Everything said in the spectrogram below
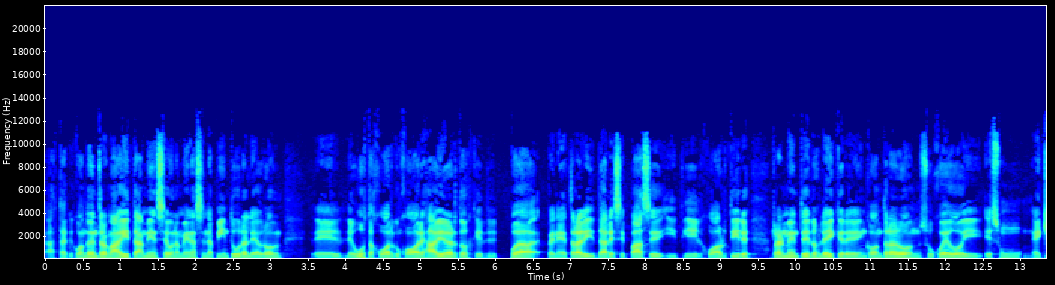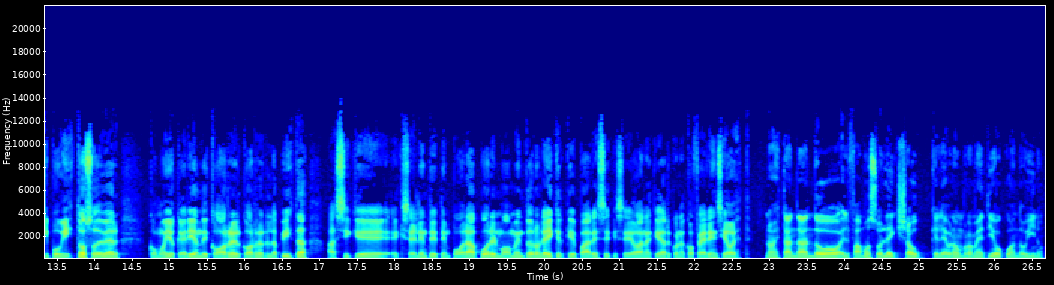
hasta que cuando entra Maggie también sea una amenaza en la pintura. LeBron eh, le gusta jugar con jugadores abiertos, que pueda penetrar y dar ese pase y, el jugador tire. Realmente los Lakers encontraron su juego y es un equipo vistoso de ver como ellos querían, de correr, correr la pista. Así que excelente temporada por el momento de los Lakers que parece que se van a quedar con la conferencia oeste. Nos están dando el famoso Lake Show que LeBron prometió cuando vino.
